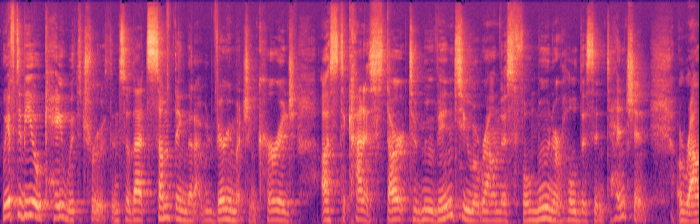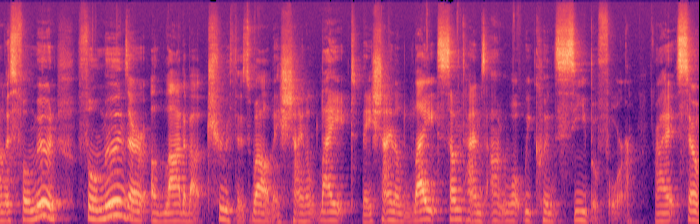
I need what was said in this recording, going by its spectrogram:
We have to be okay with truth. And so that's something that I would very much encourage us to kind of start to move into around this full moon or hold this intention around this full moon. Full moons are a lot about truth as well. They shine a light, they shine a light sometimes on what we couldn't see before right? So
